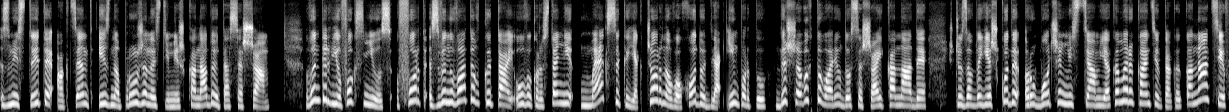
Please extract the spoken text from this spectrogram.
змістити акцент із напруженості між Канадою та США. В інтерв'ю Fox News Форд звинуватив Китай у використанні Мексики як чорного ходу для імпорту дешевих товарів до США і Канади, що завдає шкоди робочим місцям як американців, так і канадців.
